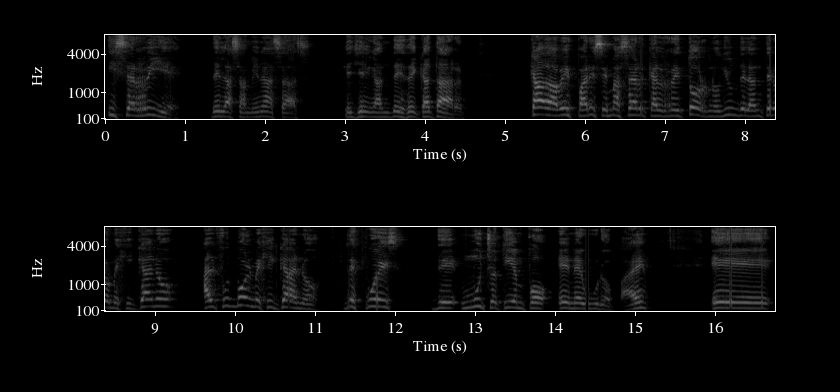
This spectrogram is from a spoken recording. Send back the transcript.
y se ríe de las amenazas que llegan desde Qatar. Cada vez parece más cerca el retorno de un delantero mexicano al fútbol mexicano después de mucho tiempo en Europa. ¿eh? Eh,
